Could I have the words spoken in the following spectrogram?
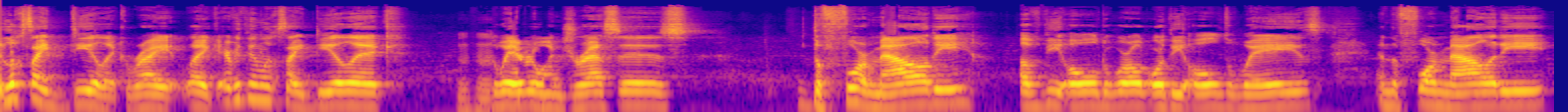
it looks idyllic right? Like everything looks idyllic. Mm-hmm. the way everyone dresses the formality of the old world or the old ways and the formality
